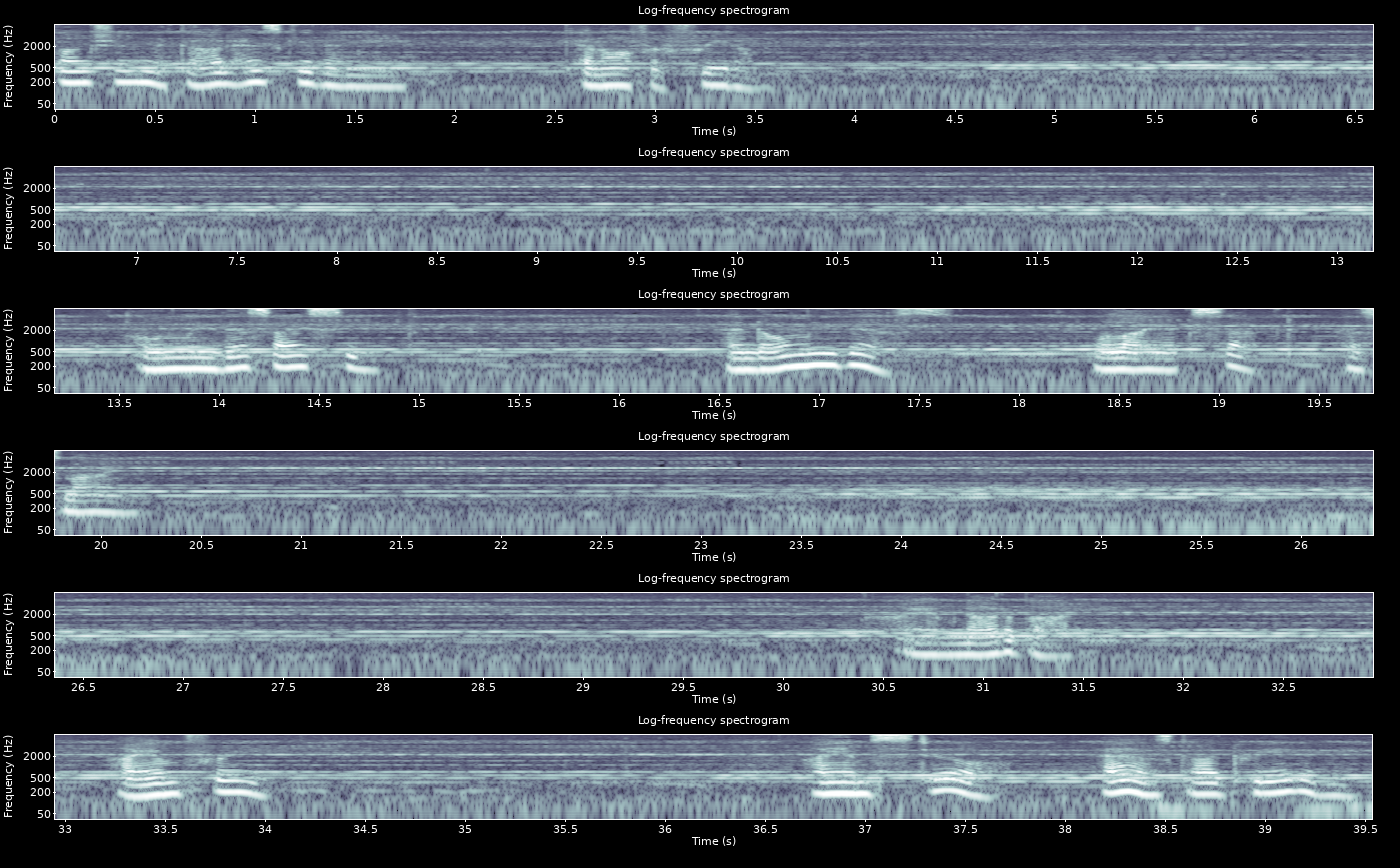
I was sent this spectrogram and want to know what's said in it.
Function that God has given me can offer freedom. Only this I seek, and only this will I accept as mine. God created me.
